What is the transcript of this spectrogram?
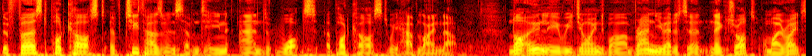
the first podcast of 2017, and what a podcast we have lined up. Not only are we joined by our brand new editor, Nick Trott, on my right,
